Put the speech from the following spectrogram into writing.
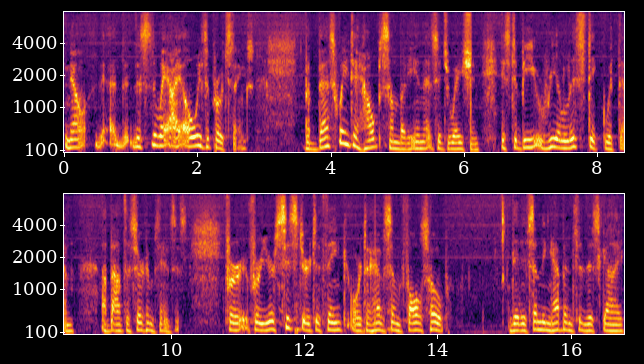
now, th- th- this is the way I always approach things. The best way to help somebody in that situation is to be realistic with them about the circumstances. For, for your sister to think or to have some false hope that if something happens to this guy,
